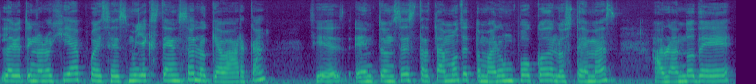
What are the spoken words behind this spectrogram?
La biotecnología pues es muy extenso lo que abarca. ¿sí? Entonces tratamos de tomar un poco de los temas hablando de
